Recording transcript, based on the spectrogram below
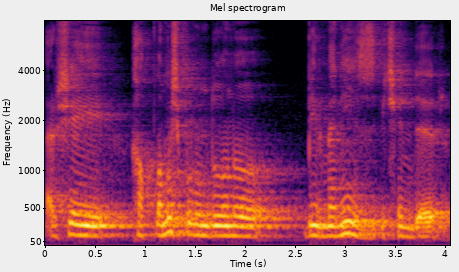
her şeyi kaplamış bulunduğunu bilmeniz içindir.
